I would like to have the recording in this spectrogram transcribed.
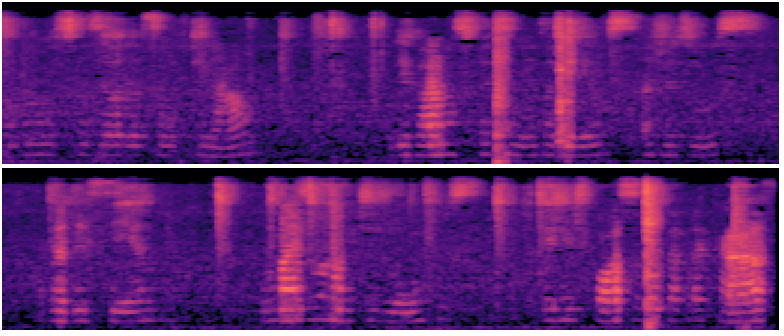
Então, vamos fazer a oração final, levar nosso pensamento a Deus, a Jesus agradecendo por mais uma noite juntos, que a gente possa voltar para casa,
